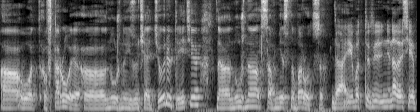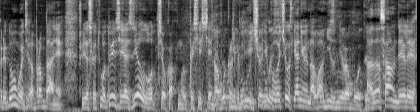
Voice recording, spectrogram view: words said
А, вот. Второе, э, нужно изучать теорию. Третье, э, нужно совместно бороться. Да, и вот не надо себе придумывать оправдание, что я сказать, вот видите, я сделал вот все, как мы по системе. А вот не получилось, Ничего не получилось, я не виноват. Коммунизм не работает. А на самом деле,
